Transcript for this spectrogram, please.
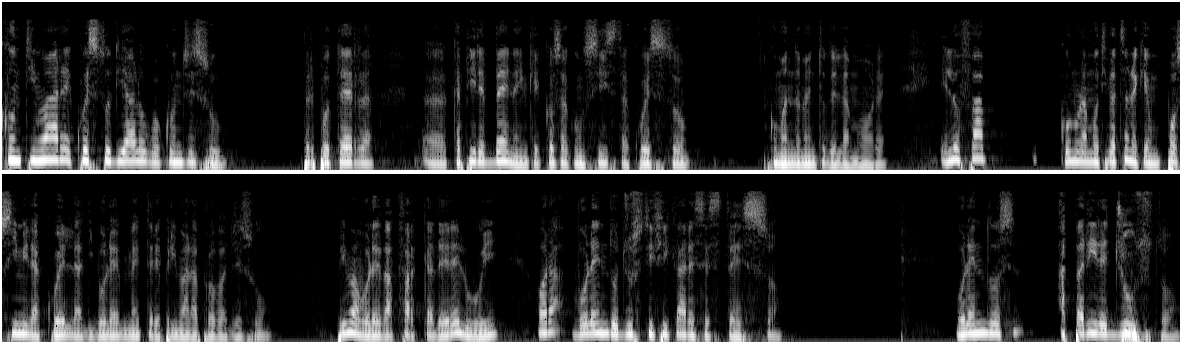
continuare questo dialogo con Gesù per poter eh, capire bene in che cosa consista questo comandamento dell'amore. E lo fa con una motivazione che è un po' simile a quella di voler mettere prima alla prova Gesù. Prima voleva far cadere lui, ora volendo giustificare se stesso, volendo apparire giusto,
